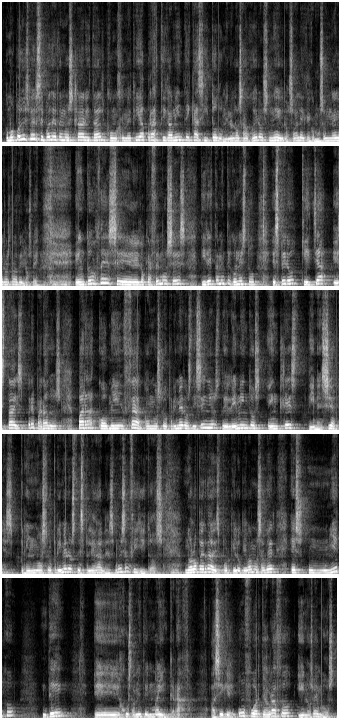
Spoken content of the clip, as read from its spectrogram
Como podéis ver, se puede demostrar y tal con geometría prácticamente casi todo, menos los agujeros negros, ¿vale? Que como son negros nadie los ve. Entonces, eh, lo que hacemos es directamente con esto, espero que ya estáis preparados para comenzar con nuestros primeros diseños de elementos en tres dimensiones, nuestros primeros desplegables, muy sencillitos. No lo perdáis porque lo que vamos a ver es un muñeco de eh, justamente en Minecraft. Así que un fuerte abrazo y nos vemos.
